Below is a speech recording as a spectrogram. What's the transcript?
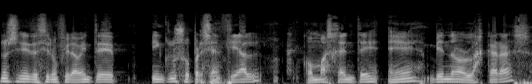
No sé si decir un fila 20 incluso presencial, con más gente, ¿eh? viéndonos las caras.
